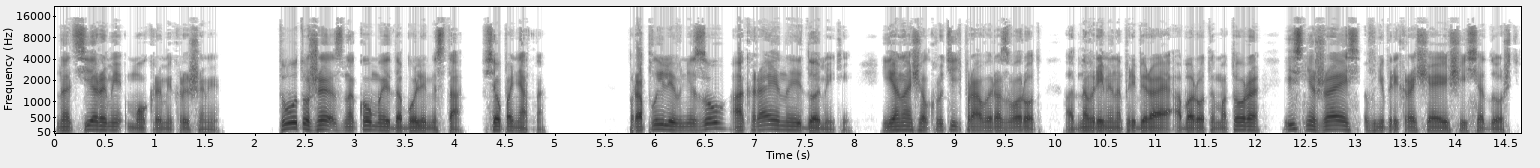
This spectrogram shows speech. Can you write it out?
над серыми мокрыми крышами. Тут уже знакомые до боли места, все понятно. Проплыли внизу окраинные домики. Я начал крутить правый разворот, одновременно прибирая обороты мотора и снижаясь в непрекращающийся дождь.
